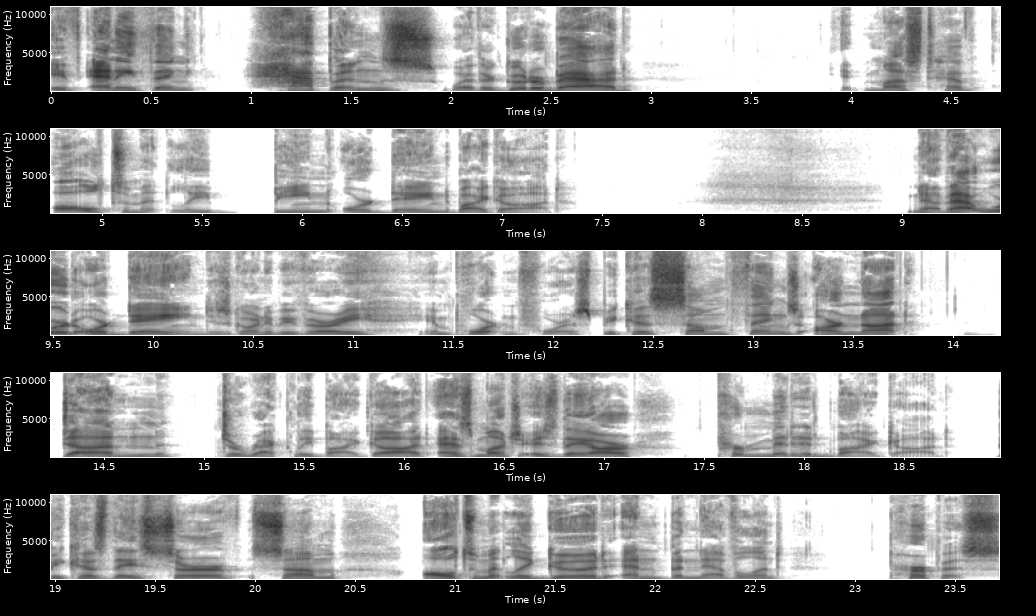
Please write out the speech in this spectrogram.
if anything happens, whether good or bad, it must have ultimately been ordained by God. Now, that word ordained is going to be very important for us because some things are not done directly by God as much as they are permitted by God because they serve some ultimately good and benevolent purpose.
